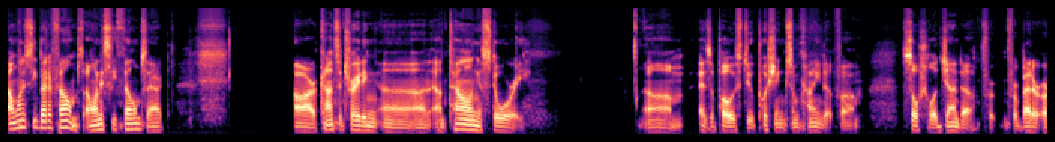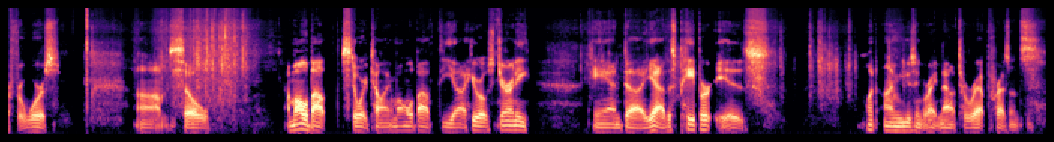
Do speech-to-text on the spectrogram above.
I want to see better films. I want to see films that are concentrating uh, on, on telling a story um, as opposed to pushing some kind of um, social agenda for, for better or for worse. Um, so I'm all about storytelling. I'm all about the uh, hero's journey. And uh, yeah, this paper is what I'm using right now to wrap presents.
